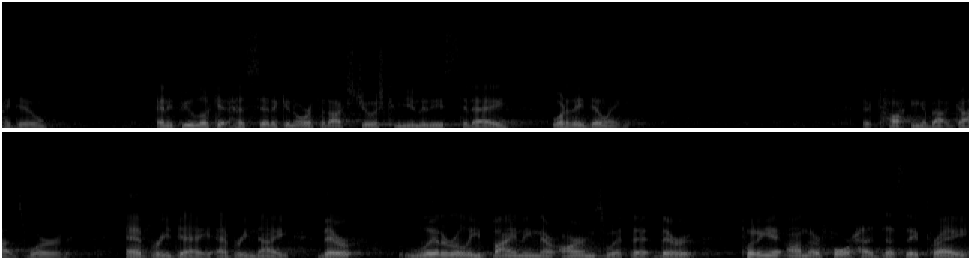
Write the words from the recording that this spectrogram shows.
I do. And if you look at Hasidic and Orthodox Jewish communities today, what are they doing? They're talking about God's word every day, every night. They're literally binding their arms with it. They're putting it on their foreheads as they pray.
